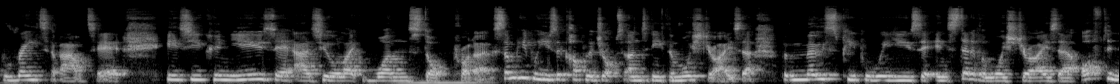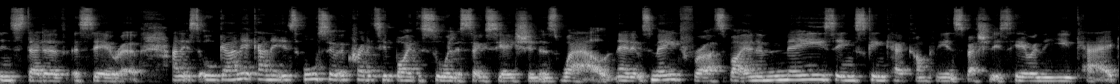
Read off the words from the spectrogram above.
great about it is you can use it as your like one stop product. Some people use a couple of drops underneath the moisturizer, but most people will use it instead of a moisturizer often instead of a serum. And it's organic and it is also accredited by the Soil Association as well. And it was made for us by an amazing skincare company and specialist here in the UK.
